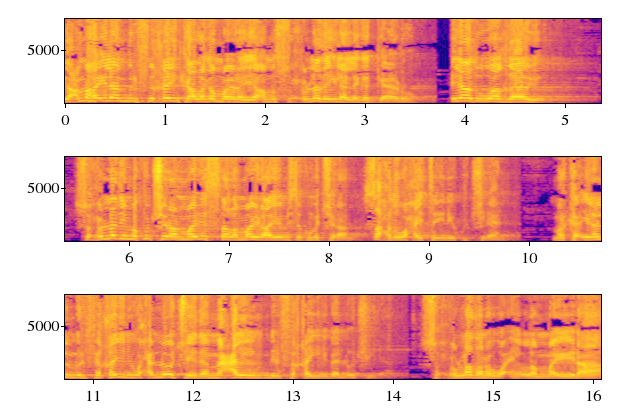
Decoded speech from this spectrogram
gacmaha ilaa mirfiqaynkaa laga maydhaya ama suxullada ilaa laga gaadho. Ilaadu waa haayo suxulladii ma ku jiraan maydhista la maydhaayo mise kuma jiraan? Saxdu waxay tahay inay ku jiraan. Marka ilaalmirfiqayni waxaa loo jeedaa macaalmirfiqayni baa loo jeedaa. Suxulladana waa in la maydhaa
